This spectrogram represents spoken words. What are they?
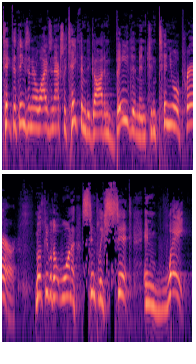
take the things in their lives and actually take them to God and bathe them in continual prayer. Most people don't want to simply sit and wait.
